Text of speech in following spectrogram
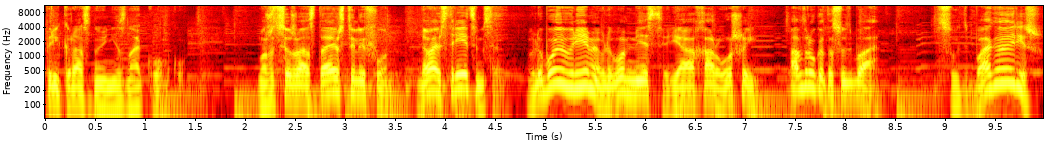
прекрасную незнакомку. Может, все же оставишь телефон? Давай встретимся. В любое время, в любом месте. Я хороший. А вдруг это судьба? Судьба, говоришь?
